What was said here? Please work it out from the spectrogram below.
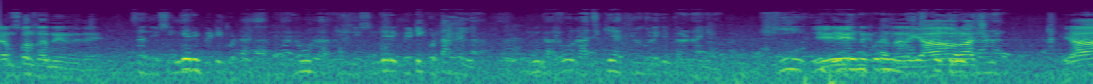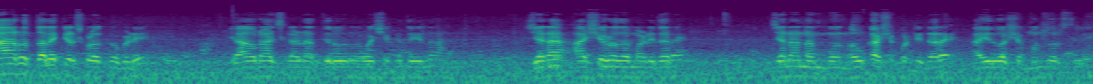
ಟೆಂಪಲ್ ರನ್ ಏನಿದೆ ಸರ್ ನೀವು ಶೃಂಗೇರಿ ಭೇಟಿ ಕೊಟ್ಟಾಗ ಹಲವು ನೀವು ಶೃಂಗೇರಿ ಭೇಟಿ ಕೊಟ್ಟಾಗಲ್ಲ ನಿಮಗೆ ಹಲವು ರಾಜಕೀಯ ತಿರುವುಗಳಿಗೆ ಕಾರಣ ಆಗಿದೆ. ಈ ನನಗೆ ರಾಜಕೀಯ ಯಾವ ತಿರುವಿಗೆ ರಾಜ ಕಾರಣ ಯಾರು ತಲೆ ಕೆಡಿಸ್ಕೊಳಕ್ ಹೋಗ್ಬೇಡಿ ಯಾವ ರಾಜಕಾರಣ ತಿರುವುದು ಅವಶ್ಯಕತೆ ಇಲ್ಲ ಜನ ಆಶೀರ್ವಾದ ಮಾಡಿದ್ದಾರೆ ಜನ ನಮ್ಮ ಅವಕಾಶ ಕೊಟ್ಟಿದ್ದಾರೆ ಐದು ವರ್ಷ ಮುಂದುವರಿಸ್ತೀವಿ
